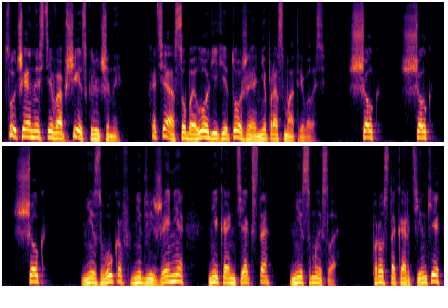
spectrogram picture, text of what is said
случайности вообще исключены. Хотя особой логики тоже не просматривалось. Щелк, щелк, щелк. Ни звуков, ни движения, ни контекста, ни смысла. Просто картинки,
